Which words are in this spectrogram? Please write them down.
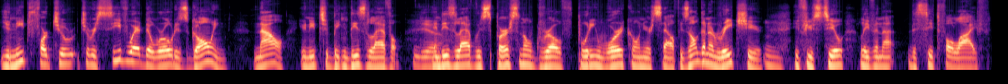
you need for to to receive where the world is going now you need to be in this level. Yeah. and this level is personal growth putting work on yourself. It's not going to reach you mm. if you still living a deceitful life.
